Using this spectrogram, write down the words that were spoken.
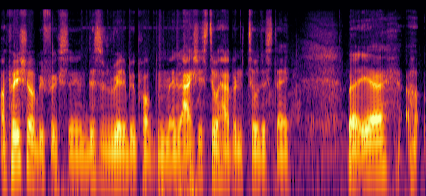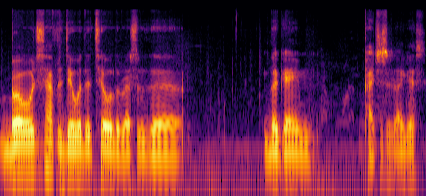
I'm pretty sure it'll be fixed soon. This is a really big problem and it actually still happens till this day. But yeah, uh, but we'll just have to deal with it till the rest of the the game patches it, I guess.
